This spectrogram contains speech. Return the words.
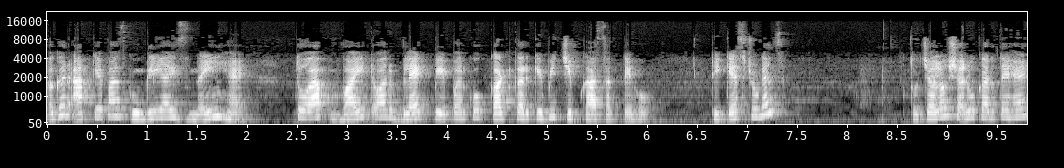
अगर आपके पास गुगली आइज़ नहीं है तो आप वाइट और ब्लैक पेपर को कट करके भी चिपका सकते हो। ठीक है स्टूडेंट्स तो चलो शुरू करते हैं।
